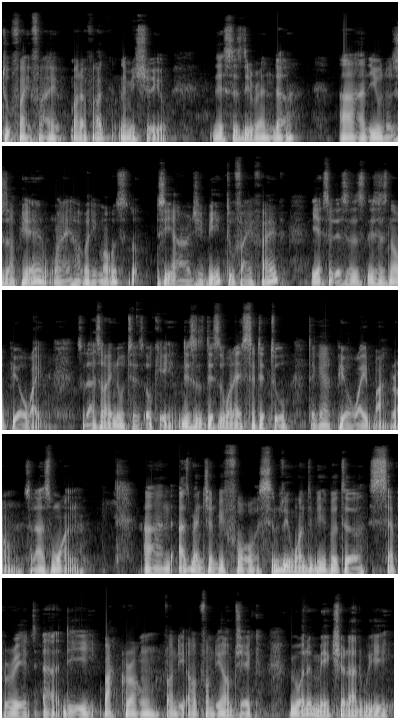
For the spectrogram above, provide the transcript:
255 matter of fact let me show you. This is the render. And you'll notice up here when i hover the mouse see rgb 255 yeah so this is this is now pure white. So that's how i noticed okay this is this is what i set it to to get a pure white background. So that's one and as mentioned before since we want to be able to separate uh, the background from the up from the object we want to make sure that we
